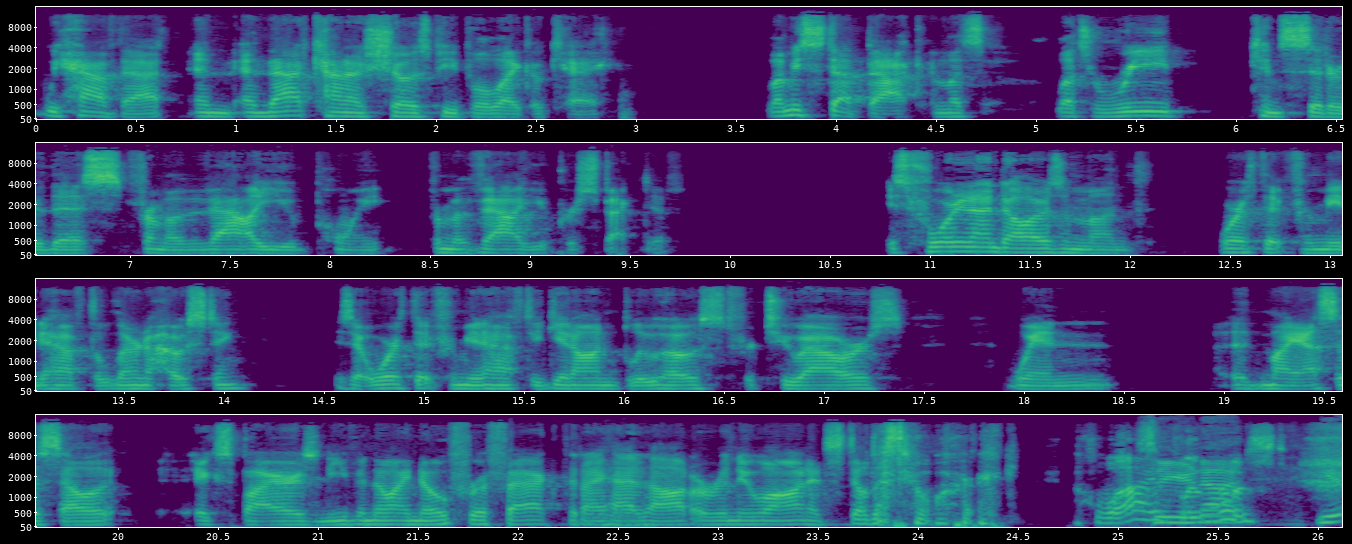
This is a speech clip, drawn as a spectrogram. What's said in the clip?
we have that, and and that kind of shows people like, okay, let me step back and let's let's reconsider this from a value point, from a value perspective. Is forty nine dollars a month worth it for me to have to learn a hosting? Is it worth it for me to have to get on Bluehost for two hours when uh, my SSL expires? And even though I know for a fact that I had auto renew on, it still doesn't work. Why? So you're not- Bluehost? You,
